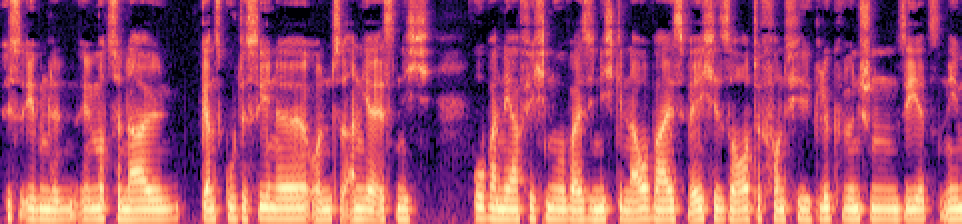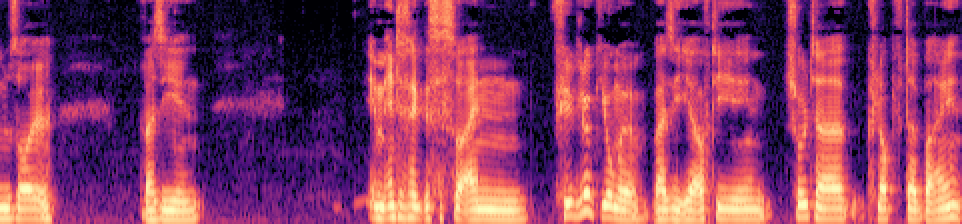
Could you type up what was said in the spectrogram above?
ist eben eine emotional ganz gute Szene und Anja ist nicht obernervig, nur weil sie nicht genau weiß, welche Sorte von viel Glückwünschen sie jetzt nehmen soll, weil sie im Endeffekt ist es so ein viel Glück, Junge, weil sie ihr auf die Schulter klopft dabei.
